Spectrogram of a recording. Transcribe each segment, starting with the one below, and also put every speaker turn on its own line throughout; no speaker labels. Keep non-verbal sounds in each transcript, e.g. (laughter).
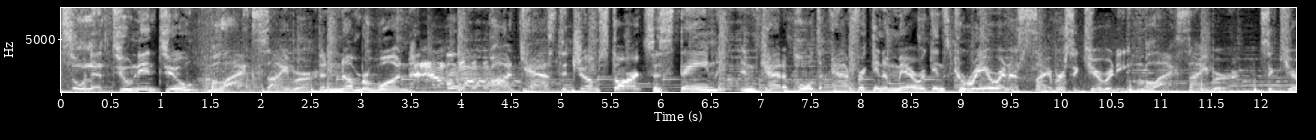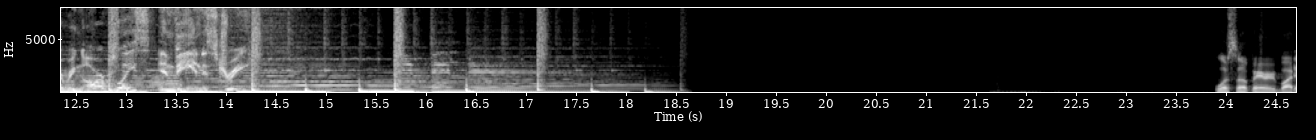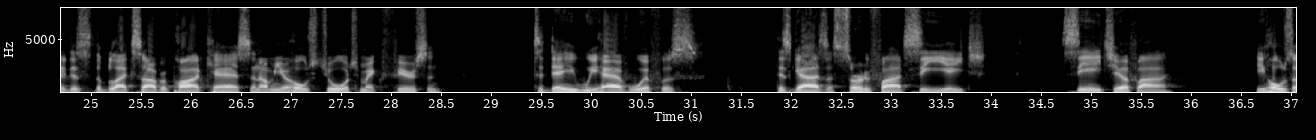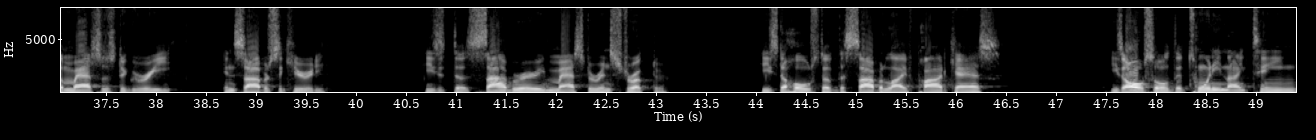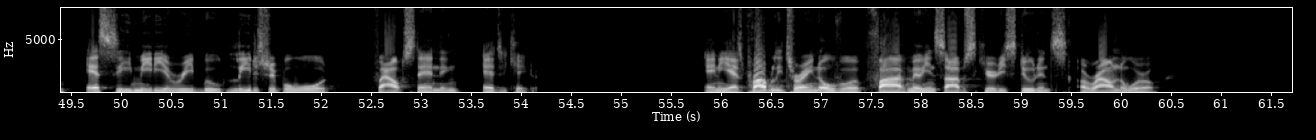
So, tune in, tune into Black Cyber, the number one, the number one podcast to jumpstart, sustain, and catapult African Americans' career in a cybersecurity. Black Cyber, securing our place in the industry.
What's up, everybody? This is the Black Cyber Podcast, and I'm your host, George McPherson. Today, we have with us this guy is a certified CEH, CHFI. He holds a master's degree in cybersecurity. He's the Cybrary Master Instructor. He's the host of the Cyber Life podcast. He's also the 2019 SC Media Reboot Leadership Award for Outstanding educator. And he has probably trained over 5 million cybersecurity students around the world.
